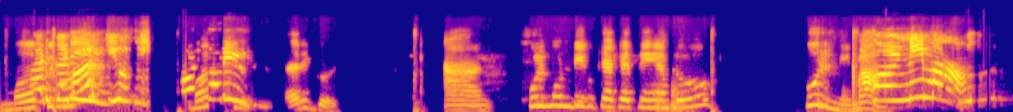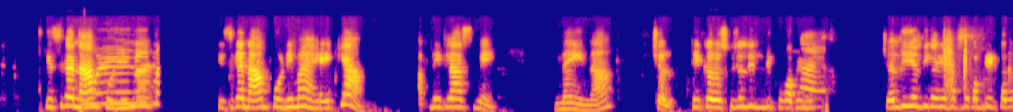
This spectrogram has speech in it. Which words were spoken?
Mercury mercury. Very good. And full को क्या कहते हैं हम लोग? पूर्णिमा. पूर्णिमा. किसी का नाम पूर्णिमा? किसी का नाम पूर्णिमा है क्या? अपने क्लास में? नहीं ना? चलो ठीक करो उसको जल्दी जल्दी कॉपी में। हाँ। जल्दी जल्दी करके बुक कंप्लीट करो।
